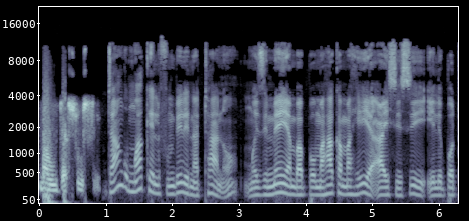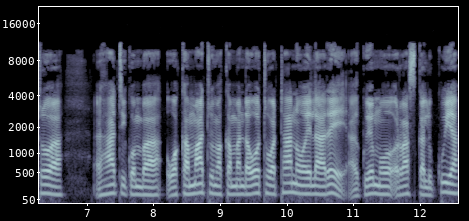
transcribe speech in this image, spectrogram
na ujasusi. Tangu mwaka elfu mbili na tano mwezi Mei, ambapo mahakama hii ya ICC ilipotoa hati kwamba wakamatwe makamanda wote watano wa LRA akiwemo Raska Lukuya,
